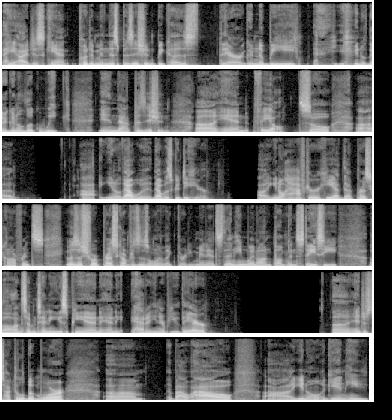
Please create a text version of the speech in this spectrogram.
hey, I just can't put him in this position because they're going to be, you know, they're going to look weak in that position uh, and fail. So, uh, uh, you know, that was that was good to hear. Uh, you know, after he had that press conference, it was a short press conference. It was only like 30 minutes. Then he went on Bump and Stacy uh, on 710 ESPN and had an interview there uh, and just talked a little bit more um, about how, uh, you know, again, he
